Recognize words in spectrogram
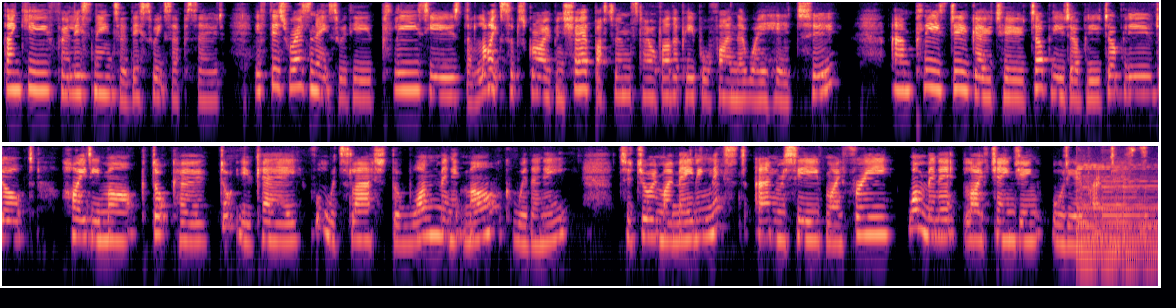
Thank you for listening to this week's episode. If this resonates with you, please use the like, subscribe, and share buttons to help other people find their way here too. And please do go to www.heidimarke.co.uk forward slash the one minute Marke with an E to join my mailing list and receive my free one minute life changing audio practice.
